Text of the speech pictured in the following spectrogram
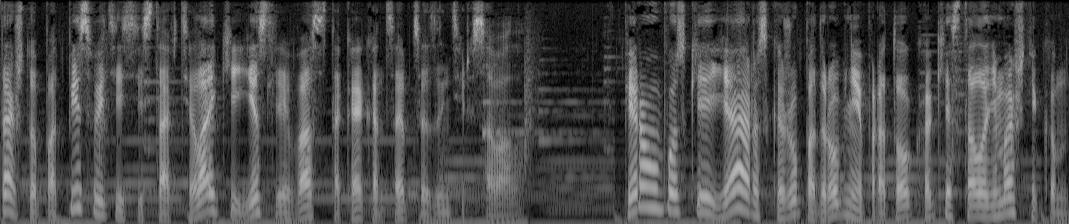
Так что подписывайтесь и ставьте лайки, если вас такая концепция заинтересовала. В первом выпуске я расскажу подробнее про то, как я стал анимешником,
